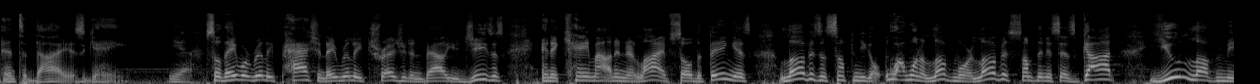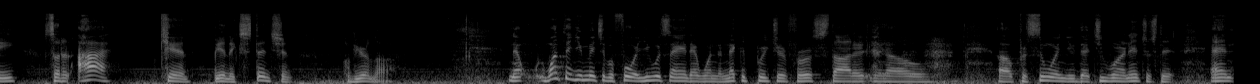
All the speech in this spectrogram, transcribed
and to die as gain. Yeah. So they were really passionate. They really treasured and valued Jesus, and it came out in their lives. So the thing is, love isn't something you go, oh, I want to love more. Love is something that says, God, you love me so that I can be an extension of your love. Now, one thing you mentioned before, you were saying that when the naked preacher first started, you know, uh, pursuing you, that you weren't interested, and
